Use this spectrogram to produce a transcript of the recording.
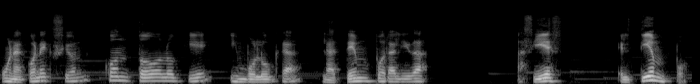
una conexión con todo lo que involucra la temporalidad. Así es, el tiempo,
